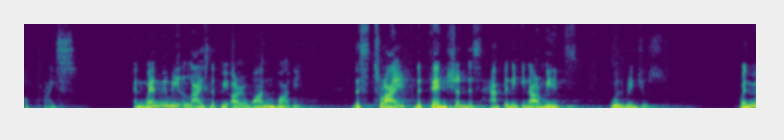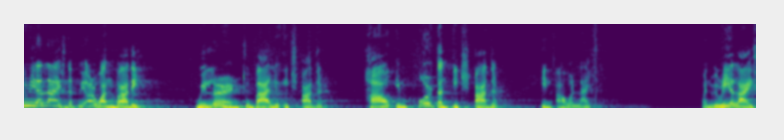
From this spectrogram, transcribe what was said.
of Christ. And when we realize that we are one body, the strife, the tension that's happening in our midst will reduce. When we realize that we are one body, we learn to value each other, how important each other in our life. When we realize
